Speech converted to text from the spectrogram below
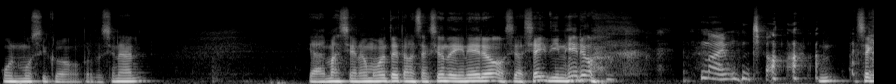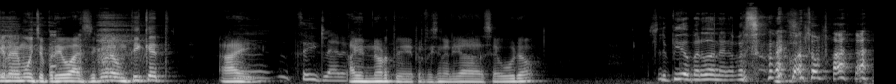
un músico profesional. Y además, si en un momento de transacción de dinero, o sea, si hay dinero, No hay mucho. sé que no hay mucho, pero igual, si se cobra un ticket, hay, Sí, claro. hay un norte de profesionalidad seguro. Le pido perdón a la persona cuando paga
